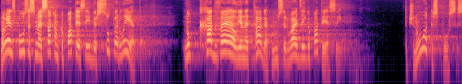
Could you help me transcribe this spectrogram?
No vienas puses mēs sakām, ka patiesība ir superlieta. Nu, kad vēl, ja ne tagad, mums ir vajadzīga patiesība? Taču no otras puses,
